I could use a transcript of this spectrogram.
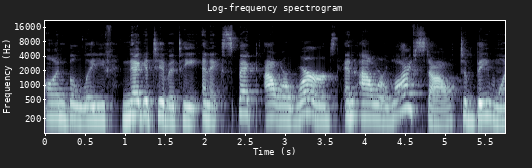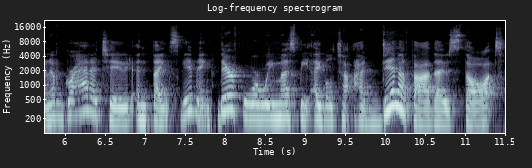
unbelief, negativity, and expect our words and our lifestyle to be one of gratitude and thanksgiving. Therefore, we must be able to identify those thoughts,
